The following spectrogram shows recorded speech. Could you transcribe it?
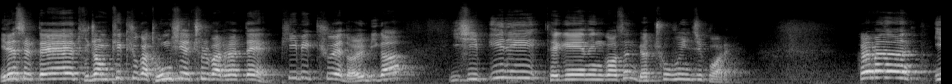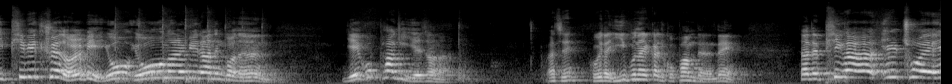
이랬을 때 두 점 PQ가 동시에 출발을 할 때 PBQ의 넓이가 21이 되는 것은 몇 초 후인지 구하래. 그러면은 이 PBQ의 넓이, 요, 요 넓이라는 거는 얘 곱하기 얘잖아. 맞지? 거기다 2분의 1까지 곱하면 되는데 자, 근데 P가 1초에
